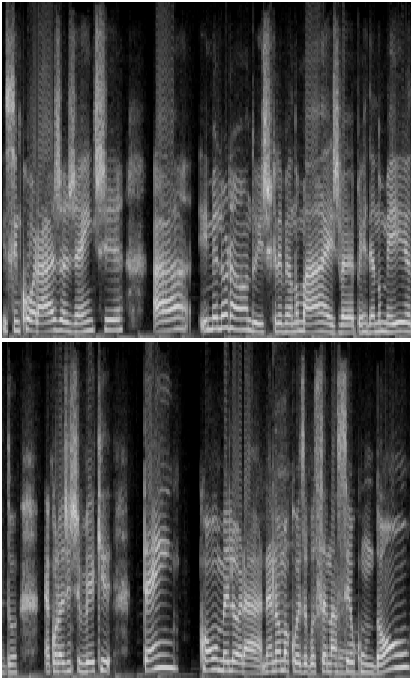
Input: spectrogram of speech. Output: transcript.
Isso encoraja a gente a ir melhorando, ir escrevendo mais, vai perdendo medo. É quando a gente vê que tem como melhorar, né? Não é uma coisa você nasceu é. com dom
